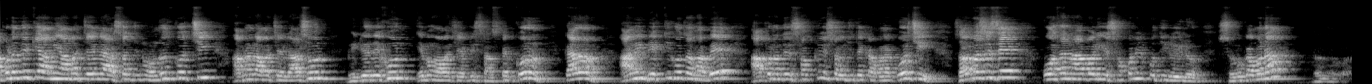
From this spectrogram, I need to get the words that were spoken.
আপনাদেরকে আমি আমার চ্যানেলে আসার জন্য অনুরোধ করছি, আপনারা আমার চ্যানেলে আসুন ভিডিও দেখুন এবং আমার চ্যানেলটি সাবস্ক্রাইব করুন। কারণ আমি ব্যক্তিগতভাবে আপনাদের সক্রিয় সহযোগিতা কামনা করছি। সর্বশেষে কথা না বাড়িয়ে সকলের প্রতি রইল শুভকামনা, ধন্যবাদ।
